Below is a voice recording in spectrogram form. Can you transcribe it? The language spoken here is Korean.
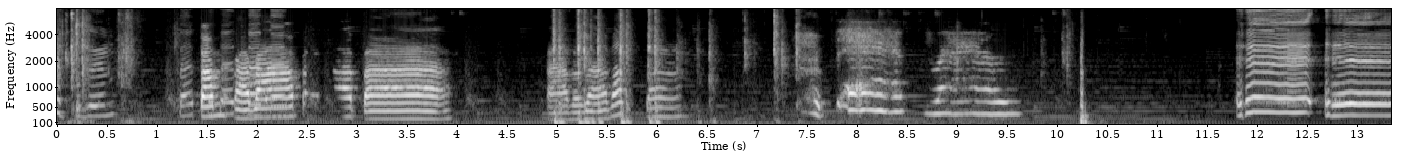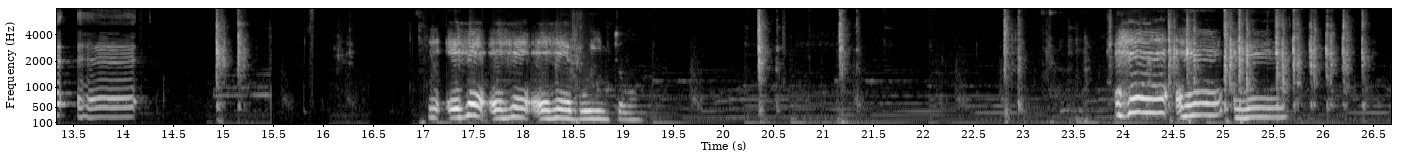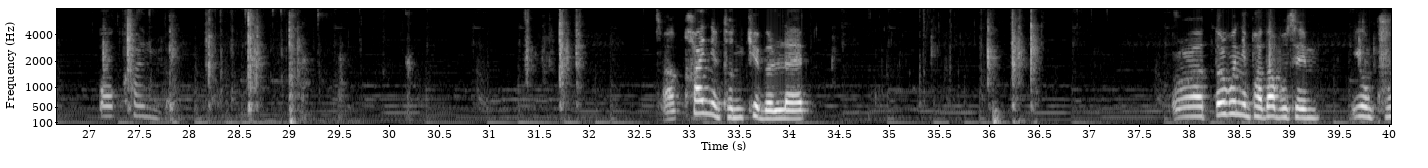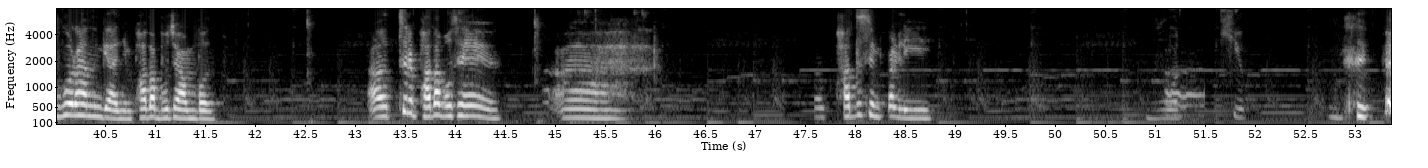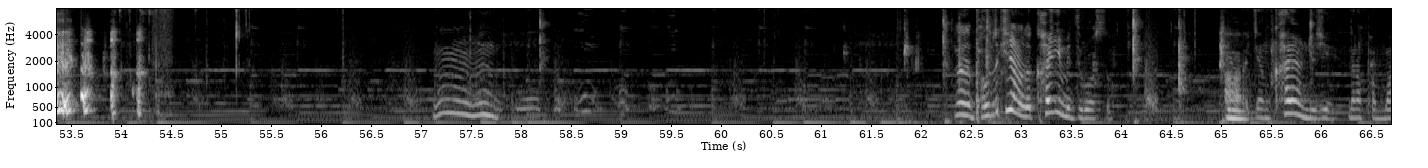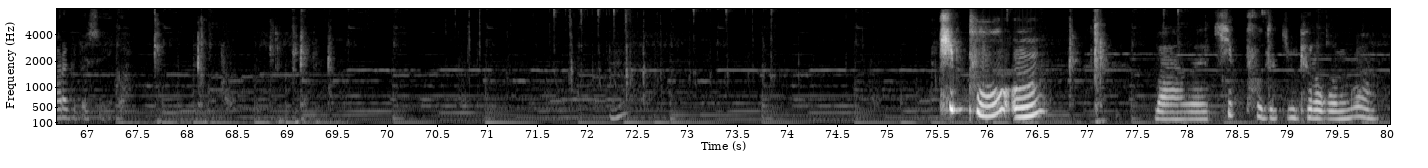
세포금 빰빠바빠빠빠 빠바바바빠 에헤헤헤 에헤 에헤 에헤 모임 좀 에헤 에헤 에헤 어 카인입니다 아 카이님 던캐 멜랩 아 똘보님 받아보셈. 이건 구글 하는 게 아님. 받아보자 한번. 아 트랩 받아보셈. 아. 아, 받으셈 빨리. 무엇 키읔 근데 방송 키자마자 카이님이 들어왔어. 아 음. 이제 카이는 되지. 나랑 반말하기로 했으니까. 키프 응? 뭐야 왜 키프 느낌표라고 하는 거야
